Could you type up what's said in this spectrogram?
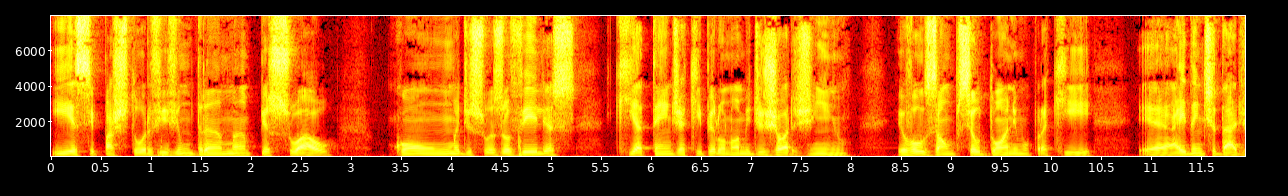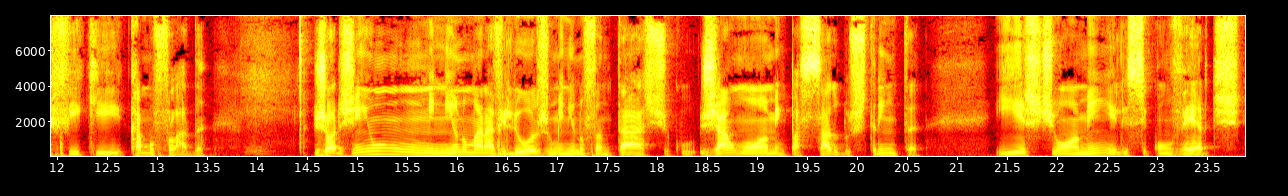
E esse pastor vive um drama pessoal com uma de suas ovelhas que atende aqui pelo nome de Jorginho. Eu vou usar um pseudônimo para que é, a identidade fique camuflada. Jorginho, um menino maravilhoso, um menino fantástico, já um homem passado dos 30, e este homem ele se converte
